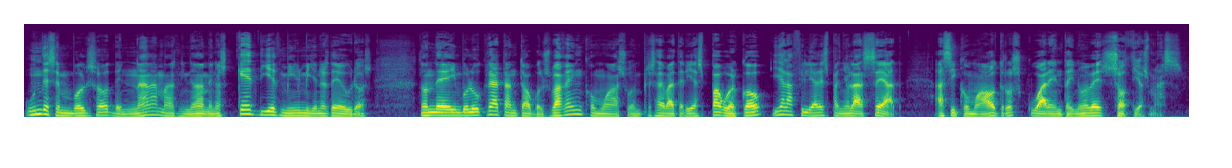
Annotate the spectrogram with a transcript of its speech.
un desembolso de nada más ni nada menos que 10.000 millones de euros, donde involucra tanto a Volkswagen como a su empresa de baterías PowerCo y a la filial española SEAT, así como a otros 49 socios más.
